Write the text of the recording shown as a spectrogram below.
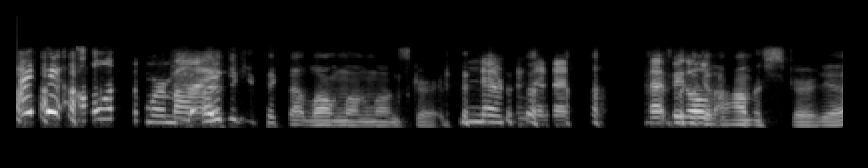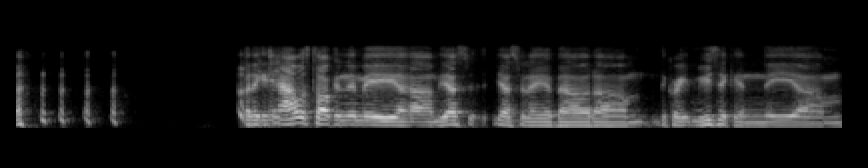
I think all of them were I mine. didn't think you picked that long, long, long skirt. No, no, no, no. That It's big like old. an Amish skirt. Yeah. But again, I was talking to me um, yes, yesterday about um, the great music and the um,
